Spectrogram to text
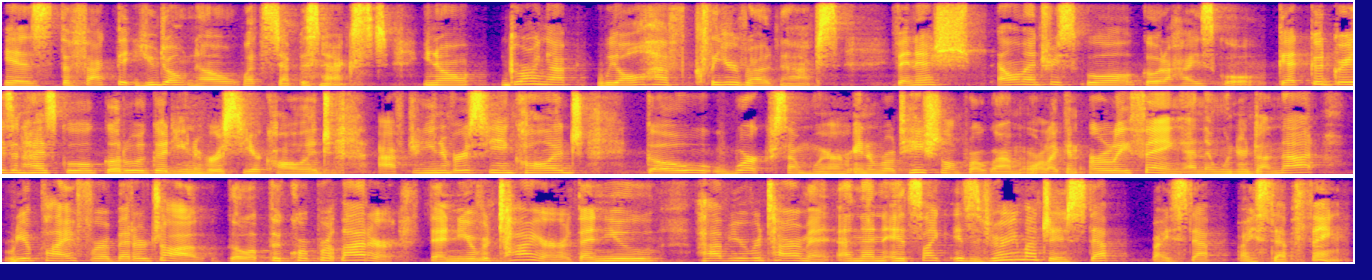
is the fact that you don't know what step is next. You know, growing up, we all have clear roadmaps finish elementary school, go to high school, get good grades in high school, go to a good university or college. After university and college, go work somewhere in a rotational program or like an early thing. And then when you're done that, reapply for a better job, go up the corporate ladder. Then you retire. Then you have your retirement. And then it's like, it's very much a step by step by step thing,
